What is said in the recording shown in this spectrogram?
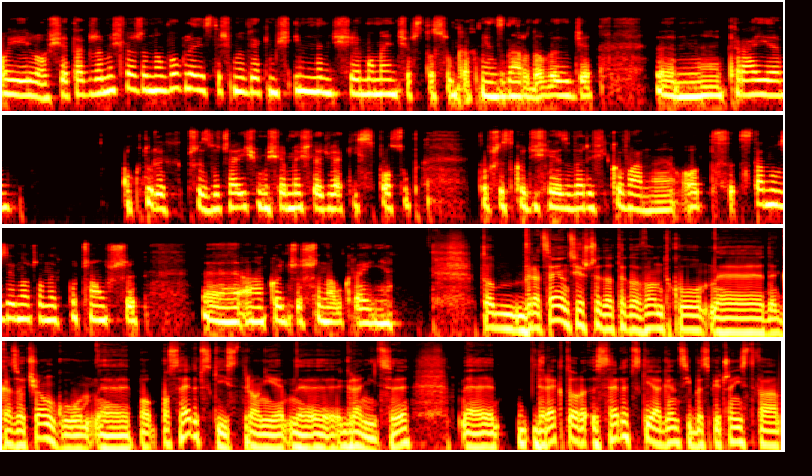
o jej losie. Także myślę, że no w ogóle jesteśmy w jakimś innym dzisiaj momencie w stosunkach międzynarodowych, gdzie um, kraje o których przyzwyczailiśmy się myśleć w jakiś sposób, to wszystko dzisiaj jest weryfikowane od Stanów Zjednoczonych począwszy, e, a kończywszy na Ukrainie. To wracając jeszcze do tego wątku e, gazociągu e, po, po, serbskiej stronie e, granicy, dyrektor Serbskiej Agencji Bezpieczeństwa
